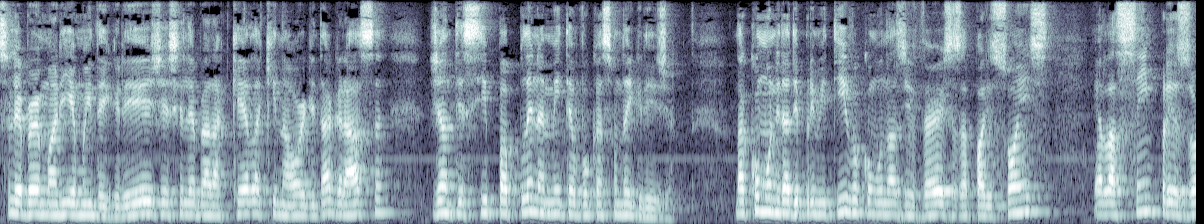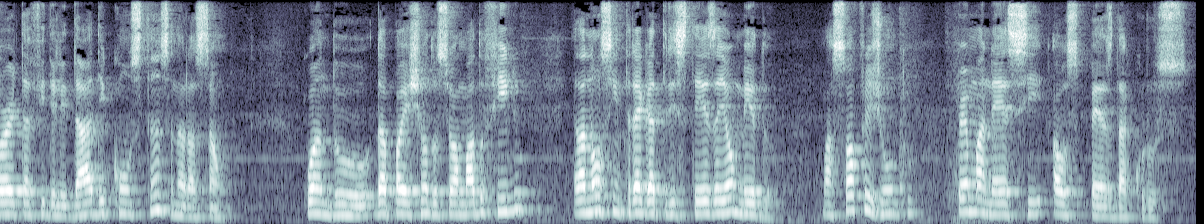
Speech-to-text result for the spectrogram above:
Celebrar Maria, Mãe da Igreja, é celebrar aquela que, na ordem da graça, já antecipa plenamente a vocação da Igreja. Na comunidade primitiva, como nas diversas aparições, ela sempre exorta a fidelidade e constância na oração. Quando, da paixão do seu amado filho, ela não se entrega à tristeza e ao medo, mas sofre junto, permanece aos pés da cruz.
